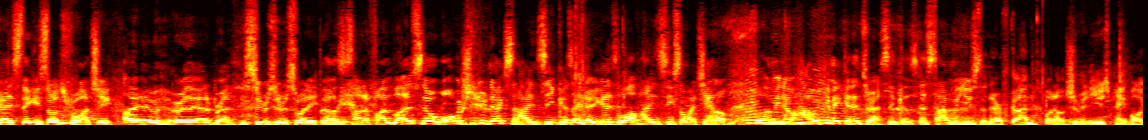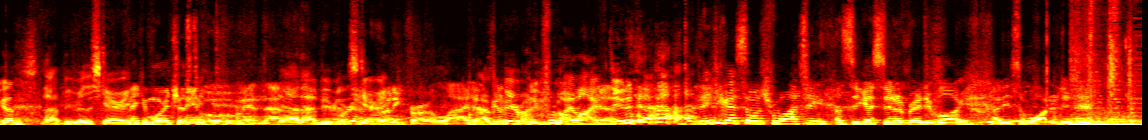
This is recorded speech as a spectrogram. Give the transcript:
Guys, thank you so much for watching. I am really out of breath. Super, super sweaty. That was a ton of fun. Let us know what we should do next to hide and seek because I know you guys love hide and seeks on my channel. So let me know how we can make it interesting because this time we used the Nerf gun. What else should we use? Paintball guns? That would be really scary. Make it more interesting. Oh man, that. Yeah, that'd be really We're gonna scary. be running for our lives. Yeah, I'm gonna be running for my life, dude. Thank you guys so much for watching. I'll see you guys soon in a brand new vlog. I need some water, dude.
